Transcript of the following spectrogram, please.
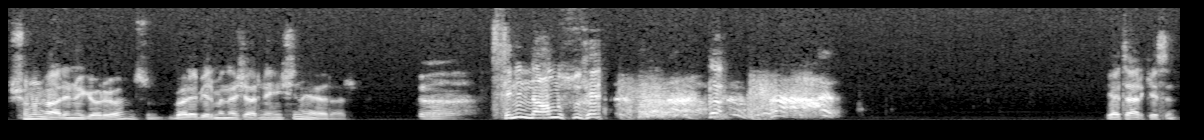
Şunun halini görüyor musun? Böyle bir menajer ne işine yarar? Senin namussuz herif. Yeter kesin.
